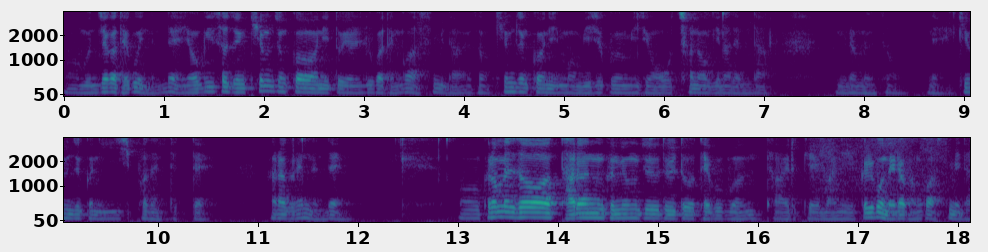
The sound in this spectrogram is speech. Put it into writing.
어, 문제가 되고 있는데 여기서 지금 키움증권이 또 연루가 된 것 같습니다. 그래서 키움증권이 뭐 미수금이 지금 5천억이나 된다 이러면서 네, 키움증권이 20%대 하락을 했는데 어, 그러면서 다른 금융주들도 대부분 다 이렇게 많이 끌고 내려간 것 같습니다.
